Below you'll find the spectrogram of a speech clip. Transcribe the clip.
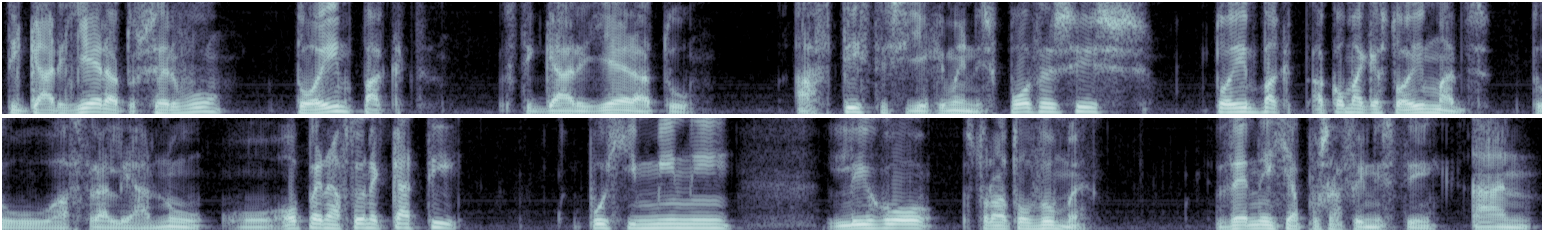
την καριέρα του Σέρβου, το impact στην καριέρα του αυτή της συγκεκριμένης υπόθεσης, το impact ακόμα και στο image του Αυστραλιανού Open. Αυτό είναι κάτι που έχει μείνει λίγο στο να το δούμε. Δεν έχει αποσαφινιστεί αν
